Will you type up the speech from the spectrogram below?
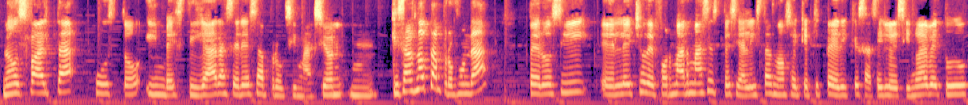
Nos falta justo investigar, hacer esa aproximación, mm, quizás no tan profunda, pero sí el hecho de formar más especialistas, no sé, que tú te dediques a siglo XIX, tú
